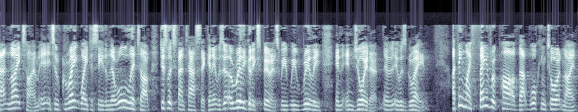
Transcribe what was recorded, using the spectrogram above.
at night time, it, it's a great way to see them. They're all lit up. Just looks fantastic. And it was a, a really good experience. We, we really in, enjoyed it. it. It was great. I think my favorite part of that walking tour at night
